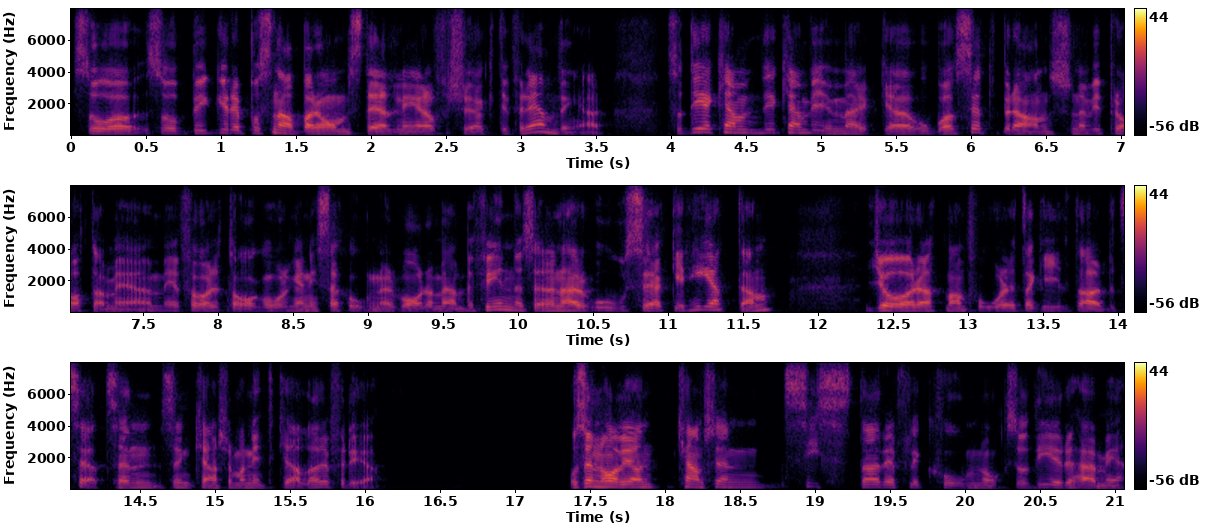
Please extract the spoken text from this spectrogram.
så, så bygger det på snabbare omställningar och försök till förändringar. Så det kan, det kan vi märka oavsett bransch när vi pratar med, med företag och organisationer var de än befinner sig. Den här osäkerheten gör att man får ett agilt arbetssätt. Sen, sen kanske man inte kallar det för det. Och sen har vi en, kanske en sista reflektion också. Det är det här med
